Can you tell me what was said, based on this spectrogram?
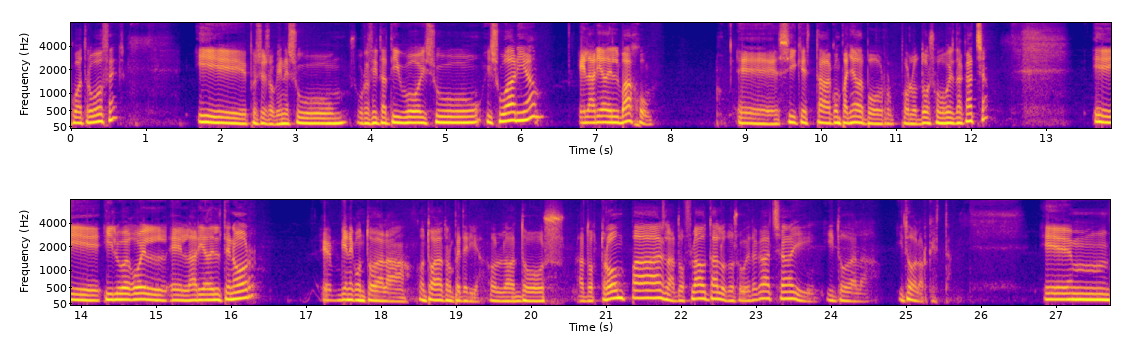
cuatro voces. Y pues eso, viene su, su recitativo y su, y su aria. El área del bajo eh, sí que está acompañada por, por los dos oboes da cacha. Eh, y luego el, el área del tenor eh, viene con toda la con toda la trompetería, con las dos las dos trompas, las dos flautas, los dos oboes de cacha y, toda la y toda la orquesta. Em,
